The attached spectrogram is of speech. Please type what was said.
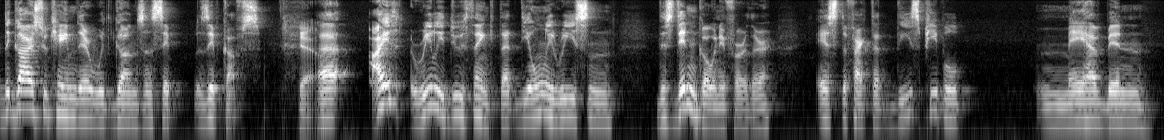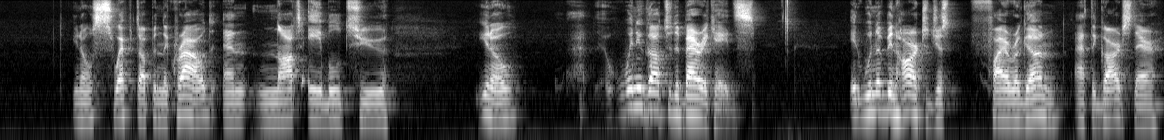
the guys who came there with guns and zip, zip cuffs. Yeah. Uh, I really do think that the only reason this didn't go any further is the fact that these people may have been, you know, swept up in the crowd and not able to, you know, when you got to the barricades, it wouldn't have been hard to just fire a gun at the guards there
